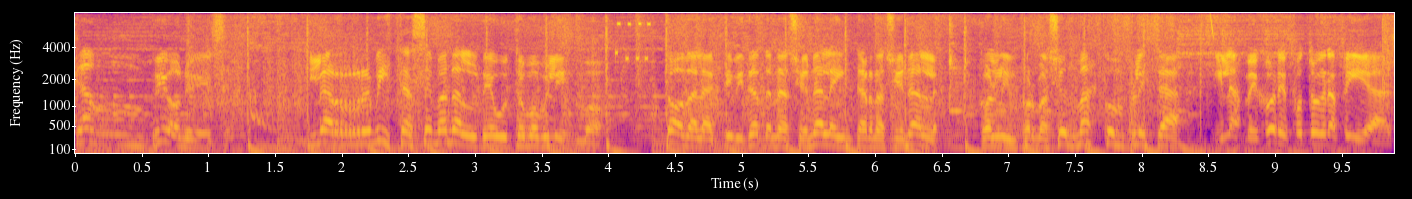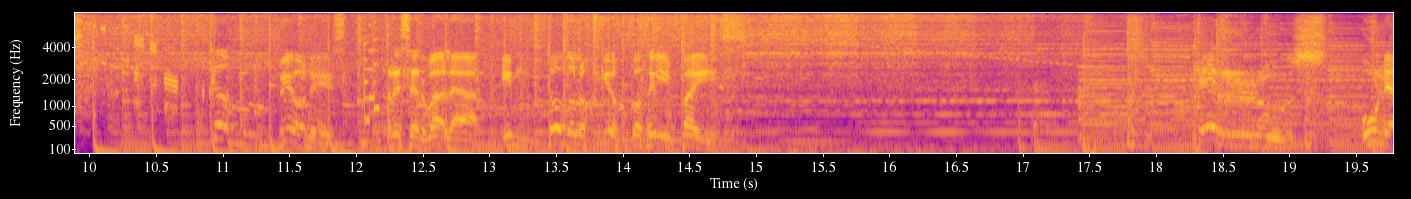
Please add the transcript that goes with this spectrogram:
Campeones, la revista semanal de automovilismo. Toda la actividad nacional e internacional con la información más completa y las mejores fotografías. Campeones, reservala en todos los kioscos del país. Terrus, una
